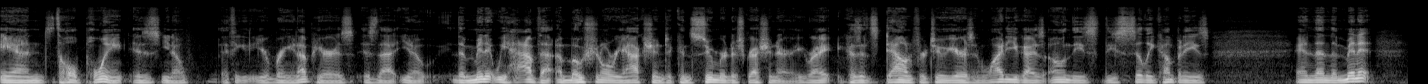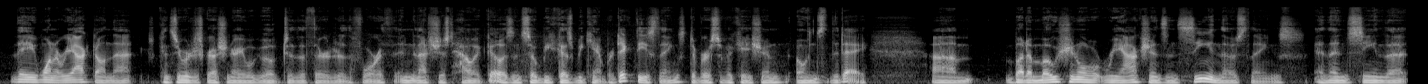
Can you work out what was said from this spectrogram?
And the whole point is, you know, I think you're bringing up here is is that you know the minute we have that emotional reaction to consumer discretionary, right? Because it's down for two years, and why do you guys own these these silly companies? And then the minute they want to react on that, consumer discretionary will go up to the third or the fourth, and that's just how it goes. And so, because we can't predict these things, diversification owns the day. Um, but emotional reactions and seeing those things, and then seeing the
